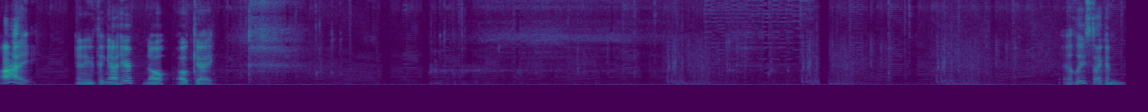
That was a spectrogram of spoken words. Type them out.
Hi. Anything out here? No? Okay. At least I can,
